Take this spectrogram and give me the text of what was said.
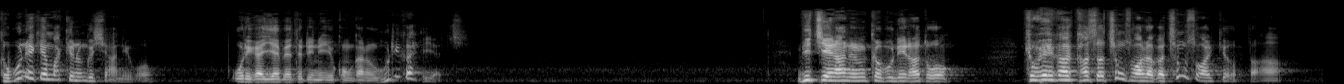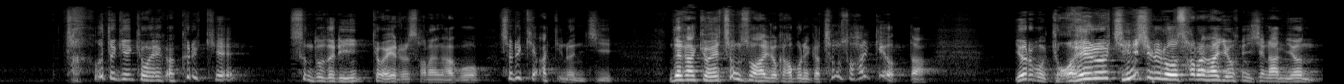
그분에게 맡기는 것이 아니고 우리가 예배 드리는 이 공간을 우리가 해야지. 믿지 않는 그분이라도 교회가 가서 청소하려고 청소할 게 없다. 자, 어떻게 교회가 그렇게 성도들이 교회를 사랑하고 저렇게 아끼는지 내가 교회 청소하려고 가보니까 청소할 게 없다. 여러분, 교회를 진실로 사랑하여 헌신하면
